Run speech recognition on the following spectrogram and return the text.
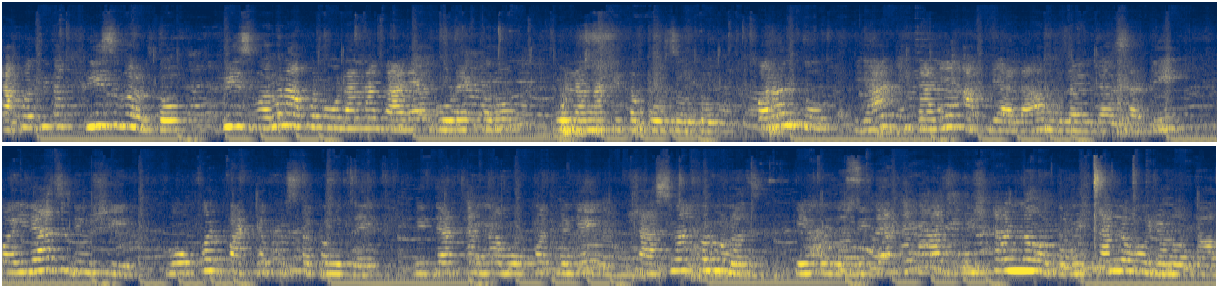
आपण तिथं फीस भरतो. फीस भरून आपण मुलांना गाड्या घोडे करून मुलांना तिथं पोहोचवतो. परंतु या ठिकाणी आपल्याला मुलांच्यासाठी पहिल्याच दिवशी मोफत पाठ्यपुस्तकं होते. विद्यार्थ्यांना मोफत म्हणजे शासनाकडूनच हे विद्यार्थ्यांना आज मिष्टान्न होतं मिष्टान्न भोजन होतं.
